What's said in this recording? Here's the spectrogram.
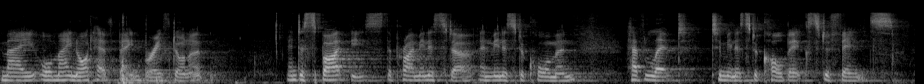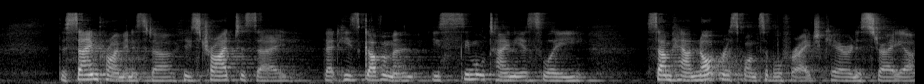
may or may not have been briefed on it. And despite this, the Prime Minister and Minister Cormann have leapt to Minister Colbeck's defence the same Prime Minister who's tried to say that his government is simultaneously somehow not responsible for aged care in Australia,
